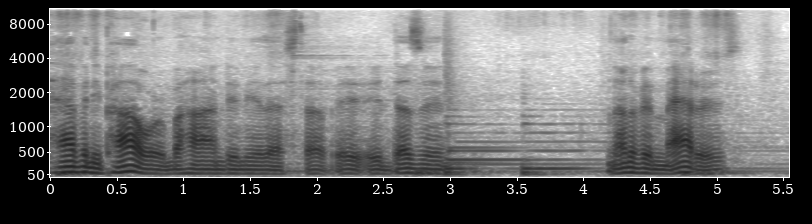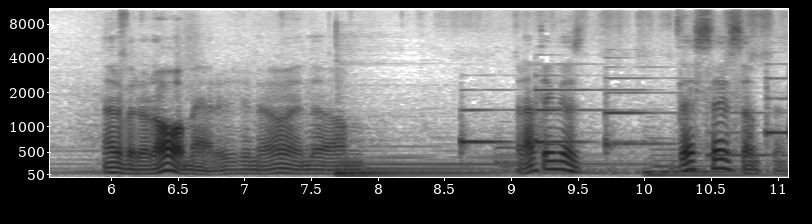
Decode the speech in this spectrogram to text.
have any power behind any of that stuff. It, it doesn't. None of it matters none of it at all matters, you know. And um, and I think that's that says something,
